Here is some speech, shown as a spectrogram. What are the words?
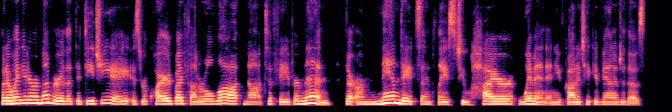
But I want you to remember that the DGA is required by federal law not to favor men. There are mandates in place to hire women, and you've got to take advantage of those.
